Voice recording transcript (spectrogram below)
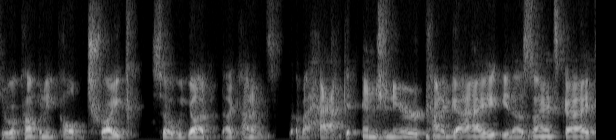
through a company called Trike. So we got I kind of of a hack engineer kind of guy, you know, science guy,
